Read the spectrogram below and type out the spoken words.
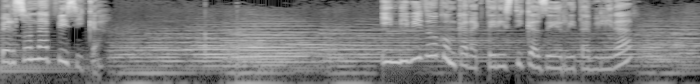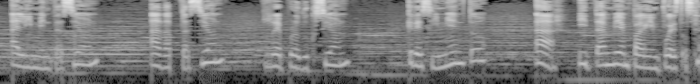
Persona física. Individuo con características de irritabilidad, alimentación, adaptación, reproducción, crecimiento. Ah, y también paga impuestos.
